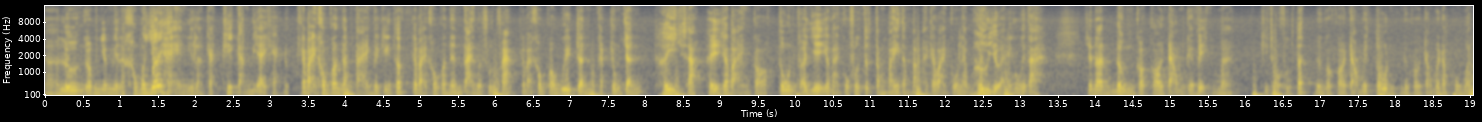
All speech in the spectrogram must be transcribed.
uh, lương giống giống như là không có giới hạn như là các khía cạnh BI khác được. Các bạn không có nền tảng về kiến thức các bạn không có nền tảng về phương pháp các bạn không có quy trình một cách chuẩn chỉnh thì sao? Thì các bạn có tool cỡ gì các bạn cũng phân tích tầm bậy tầm bạ các bạn cũng làm hư dự án của người ta. Cho nên đừng có coi trọng cái việc mà kỹ thuật phân tích đừng có coi trọng về tool đừng có coi trọng về đất của mình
